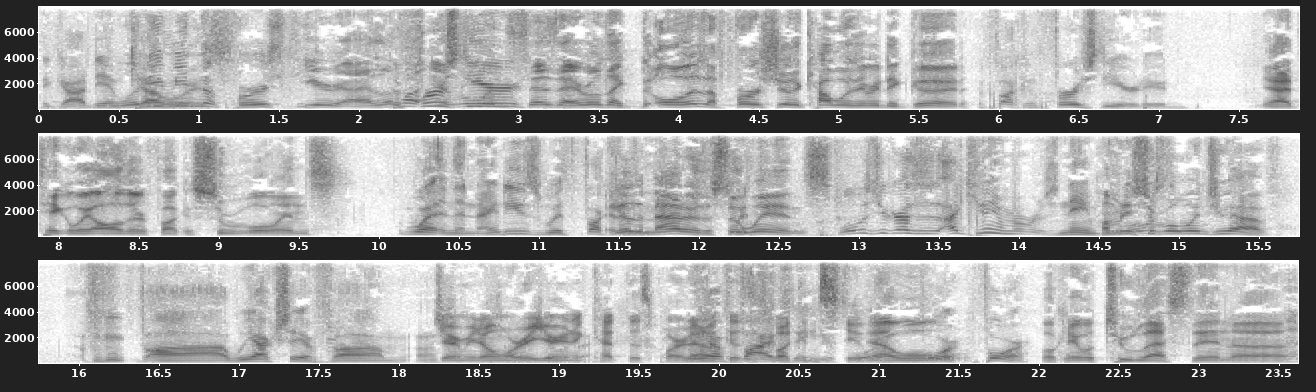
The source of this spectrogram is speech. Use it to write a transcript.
the goddamn What Cowboys. do you mean the first year? I love The how first everyone year- says that. Everyone's like, "Oh, this is the first year the Cowboys ever did good." the fucking first year, dude. Yeah, take away all their fucking Super Bowl wins. What in the '90s with fucking? It doesn't matter. They're still with- wins. What was your guys'? I can't even remember his name. How dude. many What Super Bowl wins you have? Uh, we actually have. Um, oh, Jeremy, don't sorry, worry. You're gonna about cut this part We out because it's fucking thank you. stupid. Yeah, well- four, four. Okay, well, two less than uh,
